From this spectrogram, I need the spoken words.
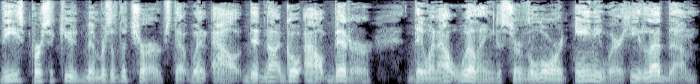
These persecuted members of the church that went out did not go out bitter. They went out willing to serve the Lord anywhere he led them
